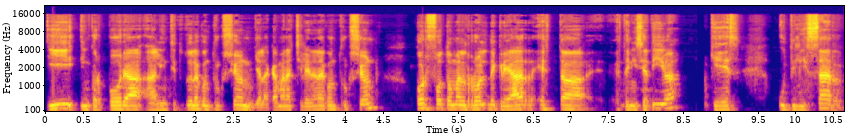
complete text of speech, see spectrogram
y incorpora al Instituto de la Construcción y a la Cámara Chilena de la Construcción, Corfo toma el rol de crear esta, esta iniciativa, que es utilizar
